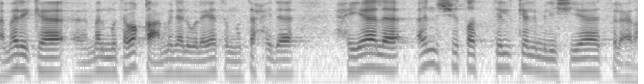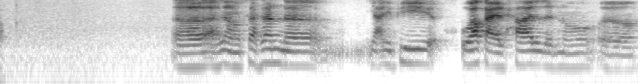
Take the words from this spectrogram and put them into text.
أمريكا ما المتوقع من الولايات المتحدة حيال أنشطة تلك الميليشيات في العراق؟ آه، أهلا وسهلا. آه، يعني في واقع الحال أنه آه،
